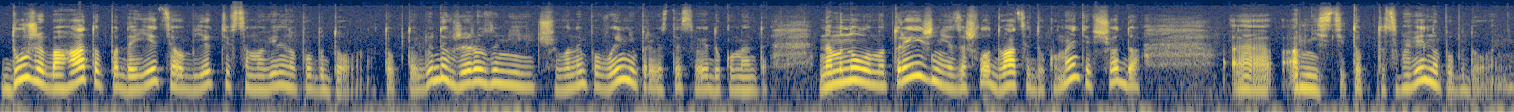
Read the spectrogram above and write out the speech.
Дуже багато подається об'єктів самовільно побудованих. Тобто люди вже розуміють, що вони повинні привести свої документи. На минулому тижні зайшло 20 документів щодо е, амністії, тобто самовільно побудовані.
